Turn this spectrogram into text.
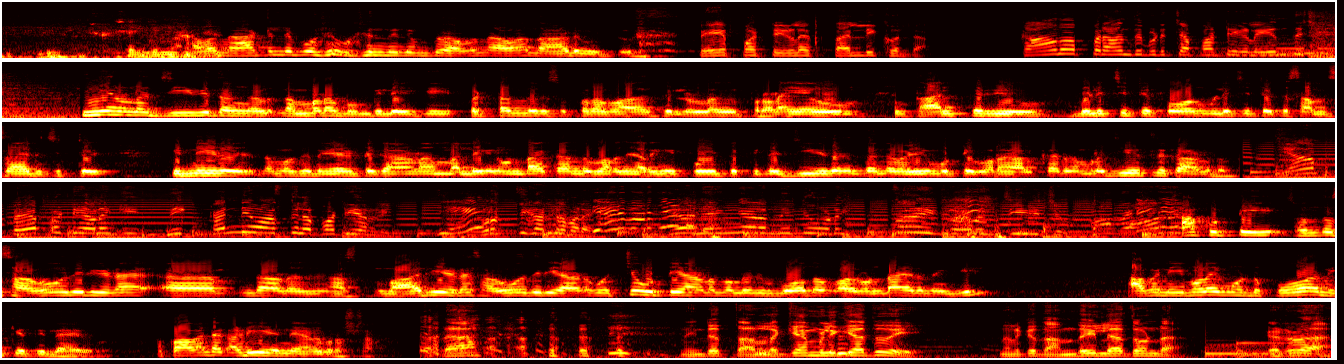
ശരിക്കും അവൻ നാട്ടിലെ പോയി വരുന്നതിന് മുമ്പ് അവൻ അവൻ നാട് വിട്ടു. പേപ്പട്ടികളെ തല്ലിക്കൊല്ലാം. കാമപ്രാന്തി പിടിച്ച പട്ടികളെ എന്ത് ചെയ്യും? ഇങ്ങനെയുള്ള ജീവിതങ്ങൾ നമ്മുടെ മുമ്പിലേക്ക് പെട്ടെന്നൊരു സുപ്രഭാതത്തിലുള്ള ഒരു പ്രണയവും താല്പര്യവും വിളിച്ചിട്ട് ഫോൺ വിളിച്ചിട്ടൊക്കെ സംസാരിച്ചിട്ട് പിന്നീട് നമുക്ക് നേരിട്ട് കാണാം അല്ലെങ്കിൽ ഉണ്ടാക്കാന്ന് പറഞ്ഞ് ഇറങ്ങിപ്പോയിട്ട് പിന്നെ ജീവിതം തന്നെ വഴിമുട്ടി കുറെ ആൾക്കാർ നമ്മുടെ ജീവിതത്തിൽ കാണുന്നു ആ കുട്ടി സ്വന്തം സഹോദരിയുടെ എന്താണ് ഭാര്യയുടെ സഹോദരിയാണ് കൊച്ചുകുട്ടിയാണെന്നുള്ളൊരു ബോധം അവനുണ്ടായിരുന്നെങ്കിൽ അവൻ ഇവളെയും കൊണ്ട് പോകാൻ നിൽക്കത്തില്ലായിരുന്നു അപ്പൊ അവന്റെ കടി തന്നെയാണ് പ്രശ്നം. നിന്റെ തള്ളയ്ക്കാൻ വിളിക്കാത്തതേ. നിനക്ക് തന്തയില്ലാത്തോണ്ടാ. കേട്ടോടാ?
